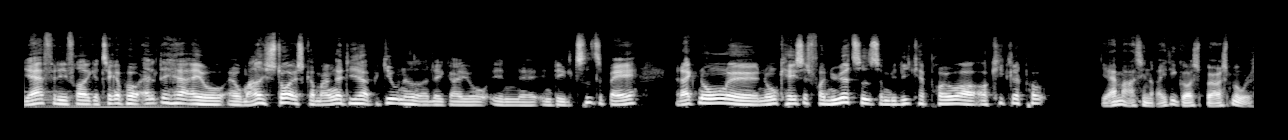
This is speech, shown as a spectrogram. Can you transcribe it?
Ja, fordi Frederik, jeg tænker på, at alt det her er jo, er jo meget historisk, og mange af de her begivenheder ligger jo en, øh, en del tid tilbage. Er der ikke nogen, øh, nogen cases fra nyere tid, som vi lige kan prøve at, at kigge lidt på? Ja, Martin, rigtig godt spørgsmål.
